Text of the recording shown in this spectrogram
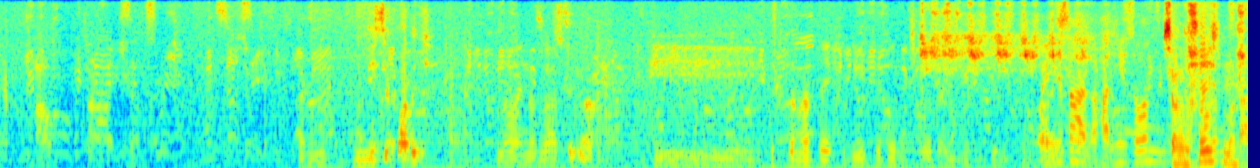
Я попав. На місці ходить? Давай назад. Хто на деякі дивіться, бо Я не знаю, на гарнізон... Це лишись, може?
